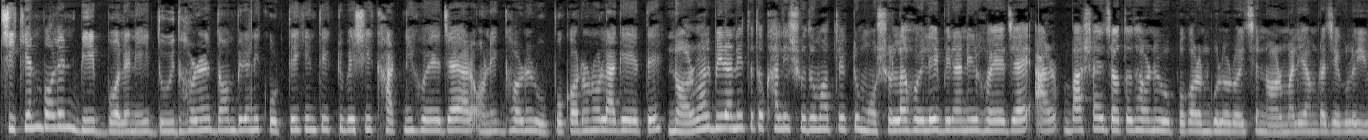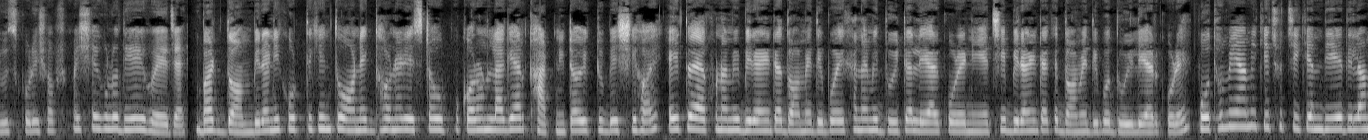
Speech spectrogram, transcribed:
চিকেন বলেন, বিফ বলেন, এই দুই ধরনের দম বিরিয়ানি করতেই কিন্তু একটু বেশি খাটনি হয়ে যায় আর অনেক ধরনের উপকরণও লাগে এতে। নর্মাল বিরিয়ানিতে তো খালি শুধুমাত্র একটু মশলা হইলেই বিরিয়ানির হয়ে যায়। আর বাসায় যত ধরনের উপকরণগুলো রয়েছে। নর্মালি আমরা যেগুলো ইউজ করি সবসময় সেগুলো দিয়েই হয়ে যায়। বাট দম বিরিয়ানি করতে কিন্তু অনেক ধরনের এক্সট্রা উপকরণ লাগে আর খাটনিটাও একটু বেশি হয়। এই তো এখন আমি বিরিয়ানিটা দমে দেবো। এখানে আমি দুইটা লেয়ার করে নিয়েছি। বিরিয়ানিটাকে দমে দিব দুই লেয়ার করে। প্রথমে আমি কিছু চিকেন দিয়ে দিলাম।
